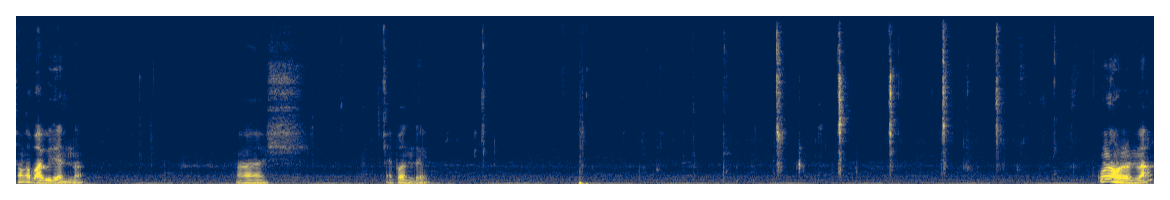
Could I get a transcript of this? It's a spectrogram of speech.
상가 마비됐나? 아씨 예쁜데 꼬나 걸렸나?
